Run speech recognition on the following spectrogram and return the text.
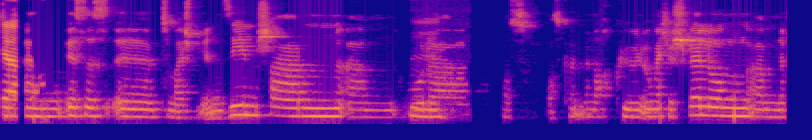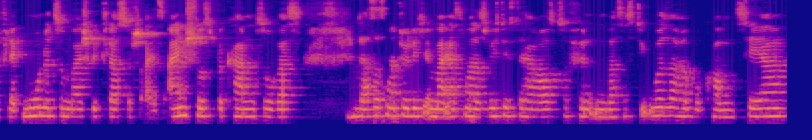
ja, Ähm, ist es äh, zum Beispiel ein Sehenschaden ähm, hm, oder was, was könnten wir noch kühlen? Irgendwelche Schwellungen, ähm, eine Phlegmone zum Beispiel, klassisch als Einschuss bekannt, sowas. Das ist natürlich immer erstmal das Wichtigste herauszufinden, was ist die Ursache, wo kommt es her,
